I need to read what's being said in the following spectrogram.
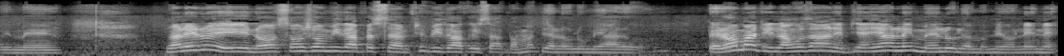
ပေးမယ်။ညီမလေးတို့ရေနော်ဆုံးရှုံးပြီးသားပတ်စံဖြစ်ပြီးသားကိစ္စဘာမှပြန်လုပ်လို့မရတော့ဘူး ဘယ်တော့မှဒီလောင်ကစားကနေပြန်ရလိမ့်မယ်လို့လည်းမမျှော်လင့်နဲ့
